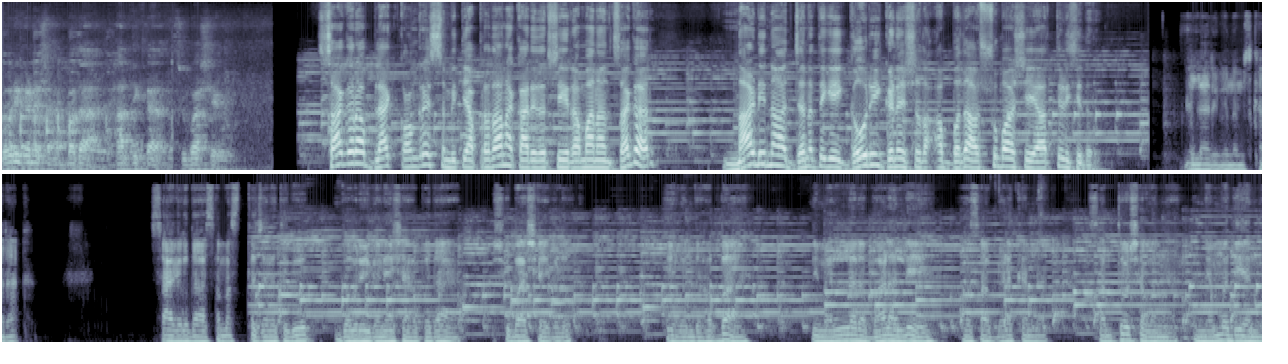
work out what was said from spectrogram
ಗೌರಿ ಗಣೇಶ ಹಬ್ಬದ ಹಾರ್ದಿಕ ಶುಭಾಶಯಗಳು. ಸಾಗರ ಬ್ಲ್ಯಾಕ್ ಕಾಂಗ್ರೆಸ್ ಸಮಿತಿಯ ಪ್ರಧಾನ ಕಾರ್ಯದರ್ಶಿ ರಮಾನಂದ್ ಸಾಗರ್ ನಾಡಿನ ಜನತೆಗೆ ಗೌರಿ ಗಣೇಶದ ಹಬ್ಬದ ಶುಭಾಶಯ ತಿಳಿಸಿದರು. ಎಲ್ಲರಿಗೂ ನಮಸ್ಕಾರ. ಸಾಗರದ ಸಮಸ್ತ ಜನತೆಗೂ ಗೌರಿ ಗಣೇಶ ಹಬ್ಬದ ಶುಭಾಶಯಗಳು. ಈ ಒಂದು ಹಬ್ಬ ನಿಮ್ಮೆಲ್ಲರ ಬಾಳಲ್ಲಿ ಹೊಸ ಬೆಳಕನ್ನ, ಸಂತೋಷವನ್ನ, ನೆಮ್ಮದಿಯನ್ನ,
